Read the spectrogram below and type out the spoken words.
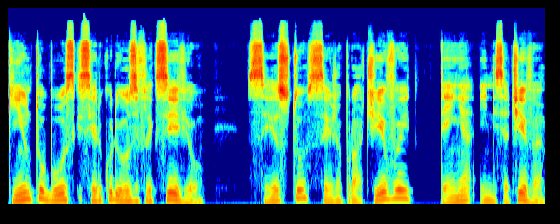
Quinto, busque ser curioso e flexível. Sexto, seja proativo e tenha iniciativa.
